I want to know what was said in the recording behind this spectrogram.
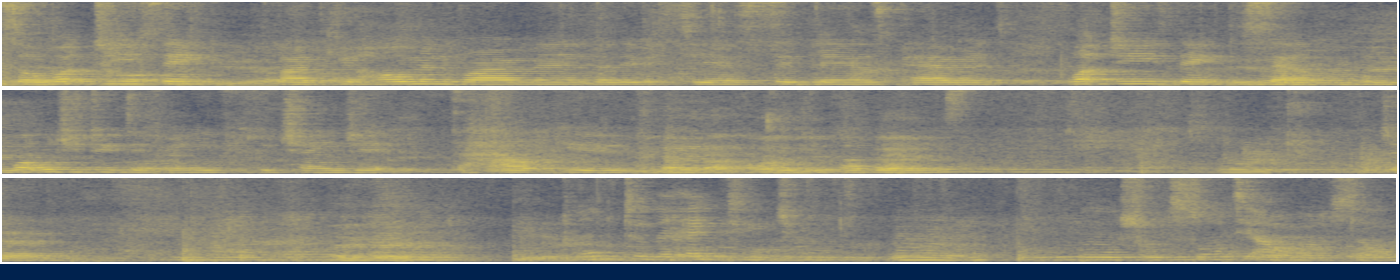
So what do you think, like your home environment, whether it's your siblings, parents, what do you think the setup, what would you do differently if you could change it to help you with your problems? Jay? Talk to the head teacher. Mm-hmm. Or should sort it out myself.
